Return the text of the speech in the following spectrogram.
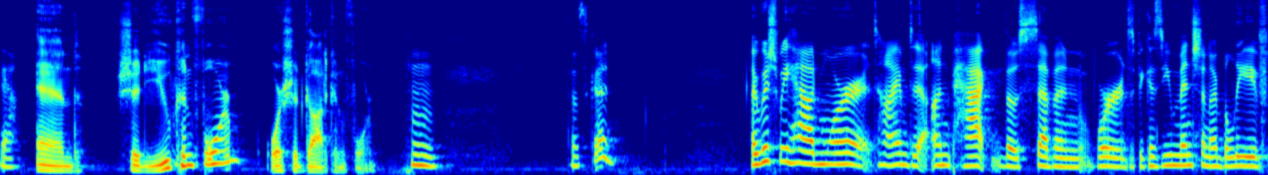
Yeah. And should you conform or should God conform? That's good. I wish we had more time to unpack those seven words because you mentioned, I believe,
